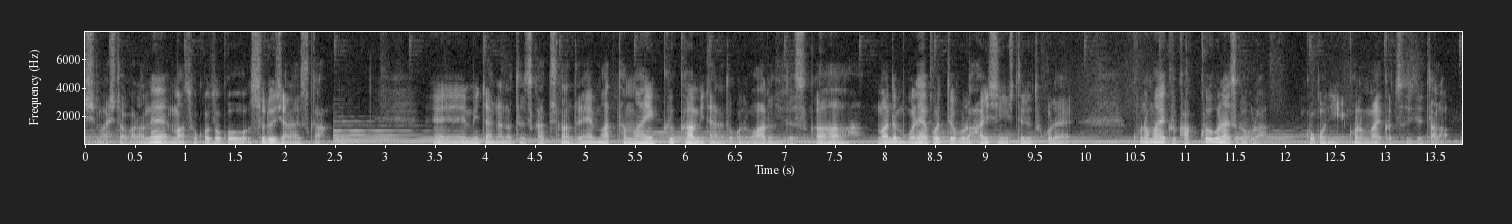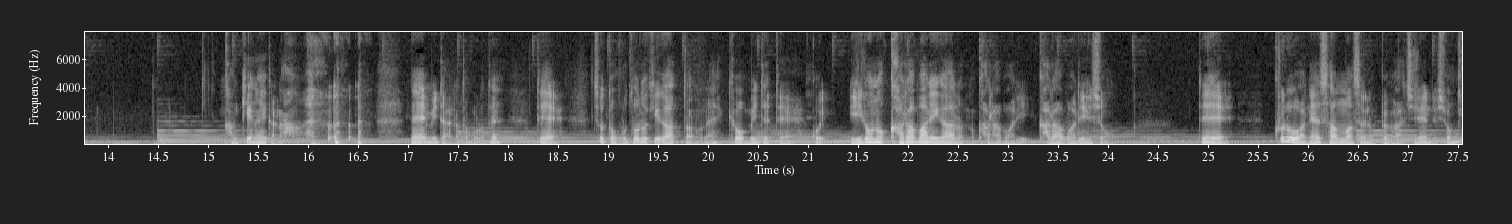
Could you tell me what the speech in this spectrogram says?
しましたからね、まあそこそこするじゃないですか。えー、みたいなので使ってたんでね、またマイクかみたいなところはあるんですが、まあでもね、こうやってこれ配信してるとこれ、このマイクかっこよくないですか？ほら、ここにこのマイクついてたら。関係ないかな？ねみたいなところで。で、ちょっと驚きがあったのね、今日見てて、これ色の空張りがあるの、空張り、カラバリエーション。で、黒はね、31,680円でしょ？で、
